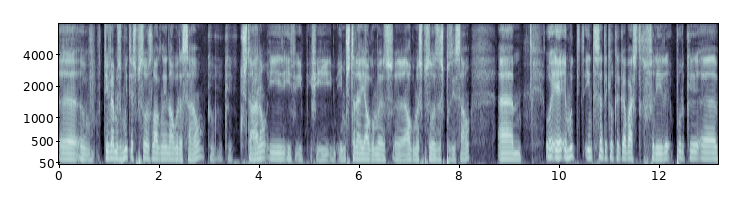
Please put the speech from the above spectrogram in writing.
uh, tivemos muitas pessoas logo na inauguração que, que gostaram e, e, e, e, mostrei algumas, uh, algumas pessoas a exposição. É, é, muito interessante aquilo que acabaste de referir, porque uh,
